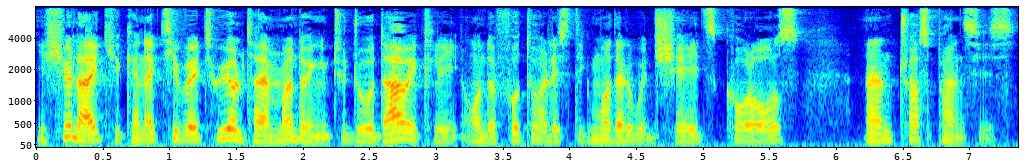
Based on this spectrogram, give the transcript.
If you like, you can activate real-time rendering to draw directly on the photorealistic model with shades, colors, and transparencies.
